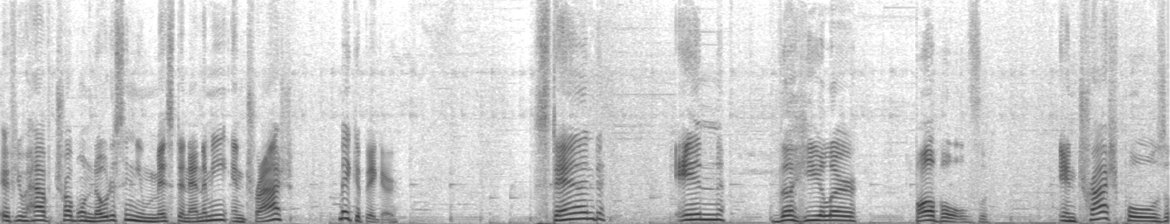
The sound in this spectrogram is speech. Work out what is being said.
If you have trouble noticing you missed an enemy in trash, make it bigger. Stand in the healer bubbles. In trash pulls,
